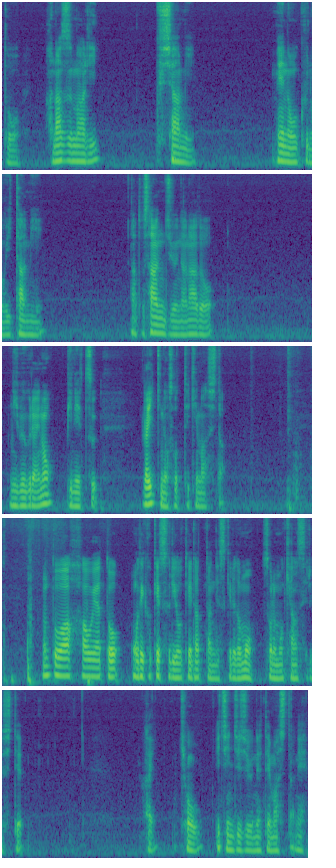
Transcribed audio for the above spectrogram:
と鼻づまりくしゃみ目の奥の痛みあと37度2分ぐらいの微熱が一気に襲ってきました。本当は母親とお出かけする予定だったんですけれどもそれもキャンセルして。はい今日一日中寝てましたね。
